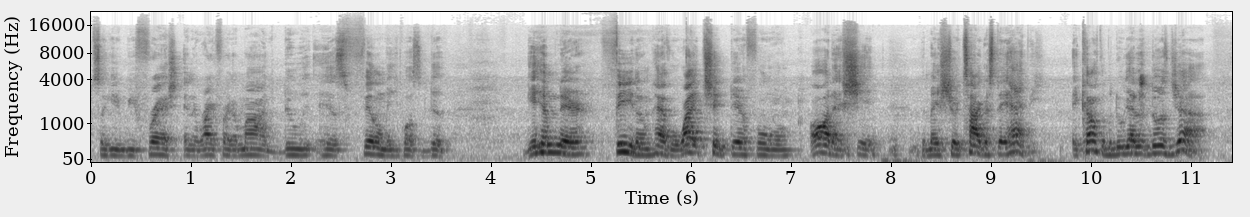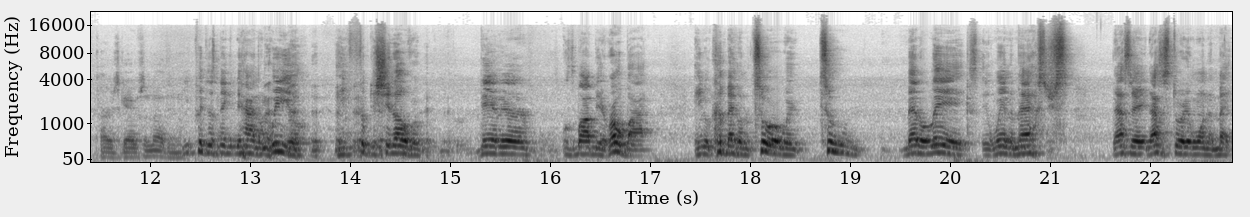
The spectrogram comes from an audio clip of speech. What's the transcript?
so he'd be fresh and the right frame of mind to do his filming he's supposed to do. Get him there, feed him, have a white chick there for him, all that shit to make sure Tiger stay happy and comfortable. Do got to do his job. Curtis gave us another You put this nigga behind the wheel, and he flipped the shit over. Damn near was about to be a robot. And he would come back on the tour with two metal legs and win the Masters. That's a that's a story they want to make.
